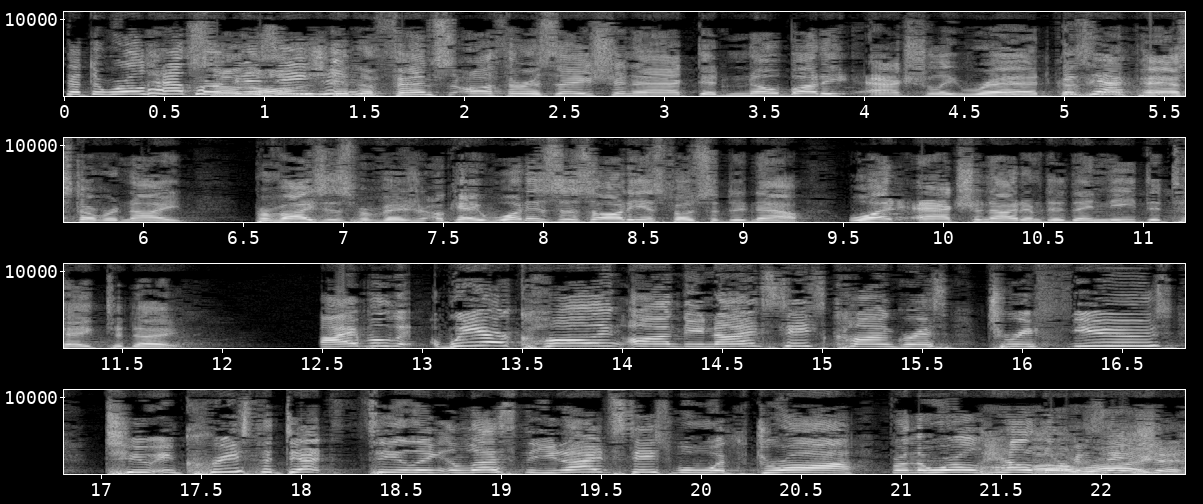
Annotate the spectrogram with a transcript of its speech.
that the World Health Organization. So the, whole, the Defense Authorization Act that nobody actually read because it got passed overnight provides this provision. Okay, what is this audience supposed to do now? What action item do they need to take today? I believe we are calling on the United States Congress to refuse to increase the debt ceiling unless the United States will withdraw from the World Health All right. Organization.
